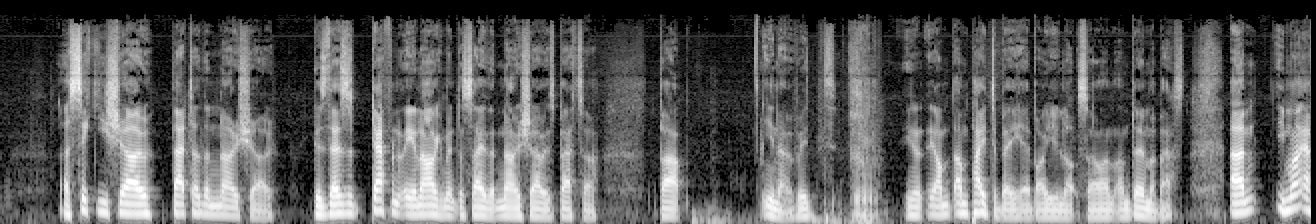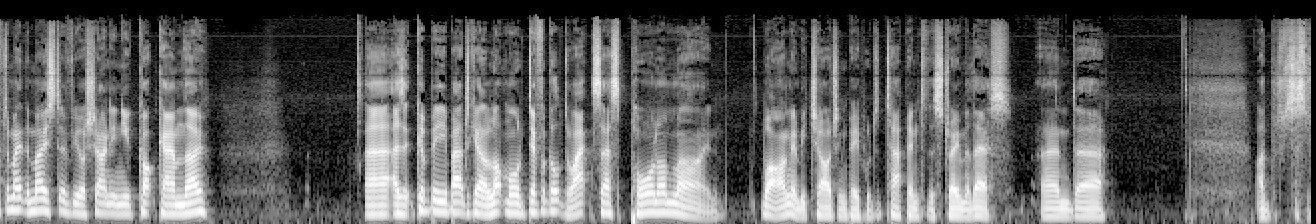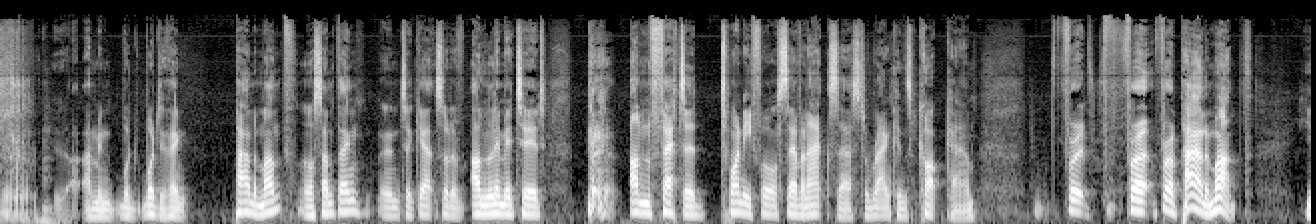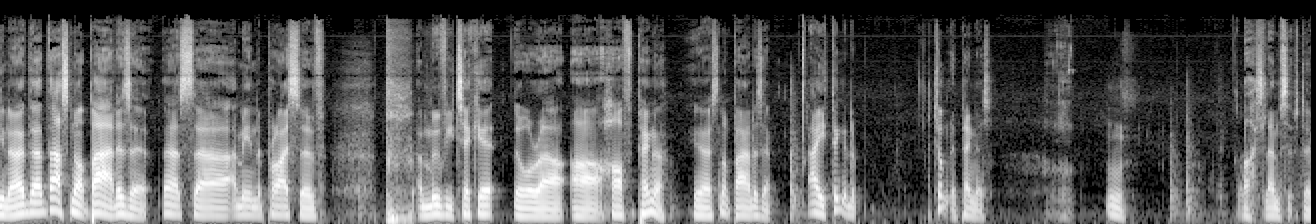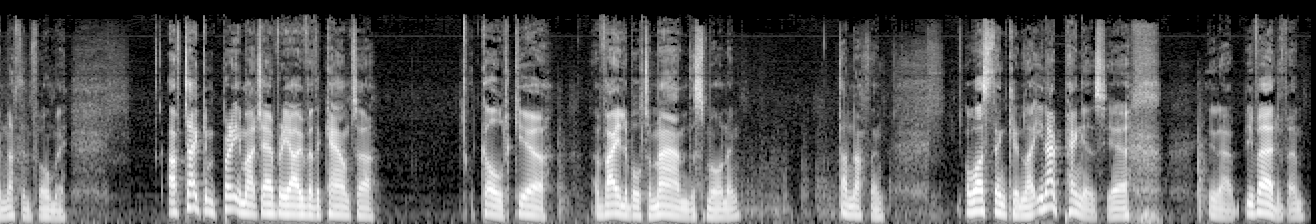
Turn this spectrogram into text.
a sicky show better than no show? Because there's a, definitely an argument to say that no show is better, but you know, we, you know, I'm, I'm paid to be here by you lot, so I'm, I'm doing my best. Um, you might have to make the most of your shiny new cock cam though. uh, as it could be about to get a lot more difficult to access porn online. Well, I'm going to be charging people to tap into the stream of this, and uh, I just, I mean, what, what do you think? Pound a month or something, and to get sort of unlimited, unfettered, twenty four seven access to Rankin's cock cam for for for a pound a month. You know that that's not bad, is it? That's uh, I mean the price of a movie ticket or uh, uh, half a pinger. You know, it's not bad, is it? Hey, think of the took the pingers. Mm. Oh, Lemsip's doing nothing for me. I've taken pretty much every over the counter cold cure available to man this morning. Done nothing. I was thinking, like, you know, pingers, yeah? you know, you've heard of them.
